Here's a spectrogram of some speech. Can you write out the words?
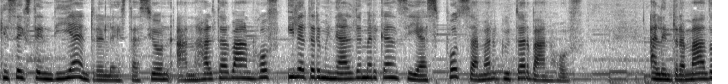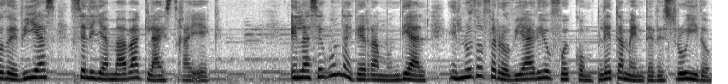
que se extendía entre la estación Anhalter Bahnhof y la terminal de mercancías Potsdamer Güterbahnhof. Al entramado de vías se le llamaba Gleisdreieck. En la Segunda Guerra Mundial, el nudo ferroviario fue completamente destruido.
